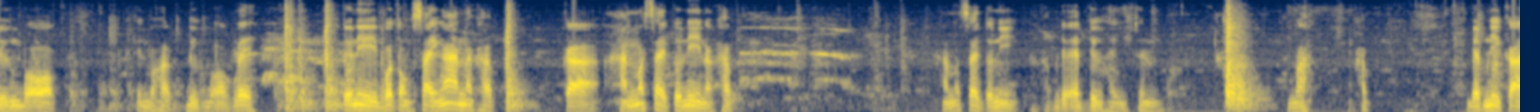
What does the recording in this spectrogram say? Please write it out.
ดึงบ่ออก เห็นบ่ครับ ดึงบ่ออกเลย ตัวนี้บ่ต้องใส่งานนะครับก็หันมาใส่ตัวนี้นะครับ หันมาใส่ตัวนี้นะครับเดี๋ยวแอดดึงให้อีกทีนึงมาครับ แบบนี้ก็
